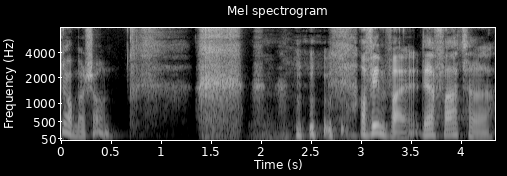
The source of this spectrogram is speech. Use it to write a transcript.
Ja, mal schauen. Auf jeden Fall, der Vater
